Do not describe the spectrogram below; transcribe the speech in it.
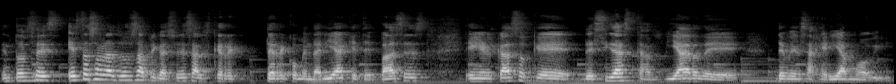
Entonces, estas son las dos aplicaciones a las que te recomendaría que te pases en el caso que decidas cambiar de, mensajería móvil.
